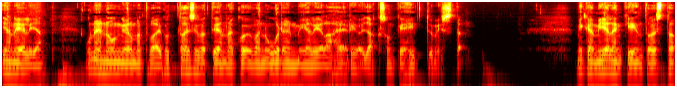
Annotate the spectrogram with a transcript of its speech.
Ja 4. Unen ongelmat vaikuttaisivat ennakoivan uuden mielialahäiriöjakson kehittymistä. Mikä mielenkiintoista,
